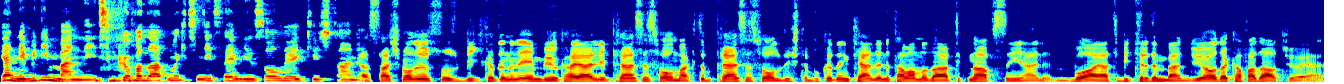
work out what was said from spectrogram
Ya ne bileyim ben ne için kafa dağıtmak için değil sevgilisi oluyor 2-3 tane. Ya saçmalıyorsunuz. Bir kadının en büyük hayali prenses olmaktı. Prenses oldu işte. Bu kadın kendini tamamladı. Artık ne yapsın yani? Bu hayatı bitirdim ben diyor. O da kafa dağıtıyor yani.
